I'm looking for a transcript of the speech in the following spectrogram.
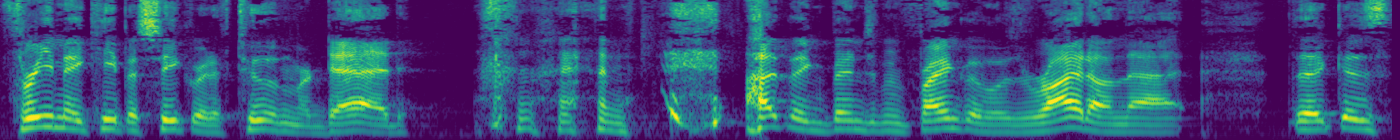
Three may keep a secret if two of them are dead. and I think Benjamin Franklin was right on that. Because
